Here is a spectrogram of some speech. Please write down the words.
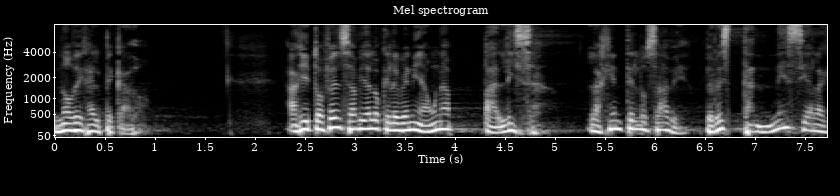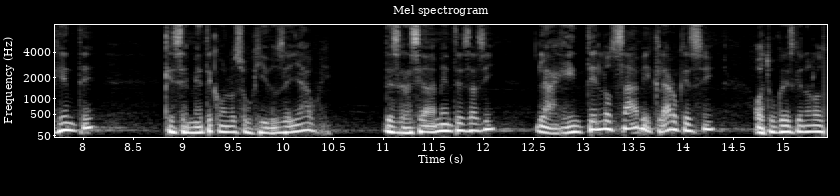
no deja el pecado. Agitofel sabía lo que le venía, una paliza. La gente lo sabe, pero es tan necia la gente que se mete con los ungidos de Yahweh. Desgraciadamente es así. La gente lo sabe, claro que sí. ¿O tú crees que no lo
